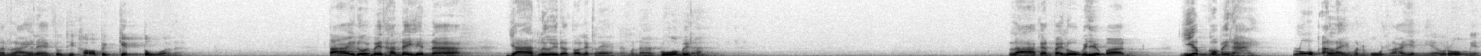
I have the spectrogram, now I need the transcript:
มันร้ายแรงตรงที่เขาเอาไปเก็บตัวนะตายโดยไม่ทันได้เห็นหน้า ญาติเลยนะตอนแรกๆนะมันน่ากลัวไหมล่ะ ลากันไปโรงพยาบาล เยี่ยมก็ไม่ได้ โรคอะไรมันโหดร้ายอย่างนี้โรคเนี้ย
